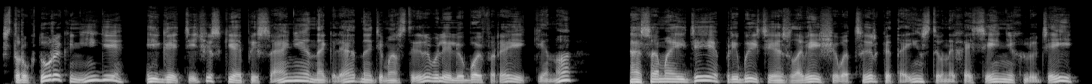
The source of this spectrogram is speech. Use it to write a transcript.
Структура книги и готические описания наглядно демонстрировали любовь Рэя к кино, а сама идея прибытия зловещего цирка таинственных осенних людей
